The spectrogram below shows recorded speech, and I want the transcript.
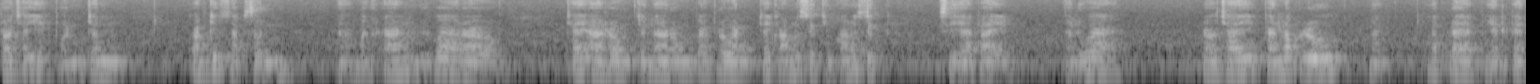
เราใช้เหตุผลจนความคิดสับสนนะบางครั้งหรือว่าเราใช้อารมณ์จนอารมณ์แปรปรวน ใช้ความรู้สึกจนความรู้สึกเสียไปนะหรือว่าเราใช้การรับรู้นะรับแปลเปลี่ยนเป็น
